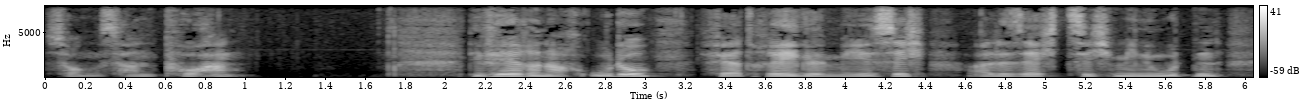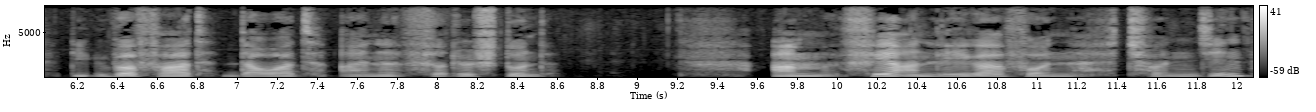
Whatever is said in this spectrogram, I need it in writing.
Songsan Pohang. Die Fähre nach Udo fährt regelmäßig alle 60 Minuten, die Überfahrt dauert eine Viertelstunde. Am Fähranleger von Chonjin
